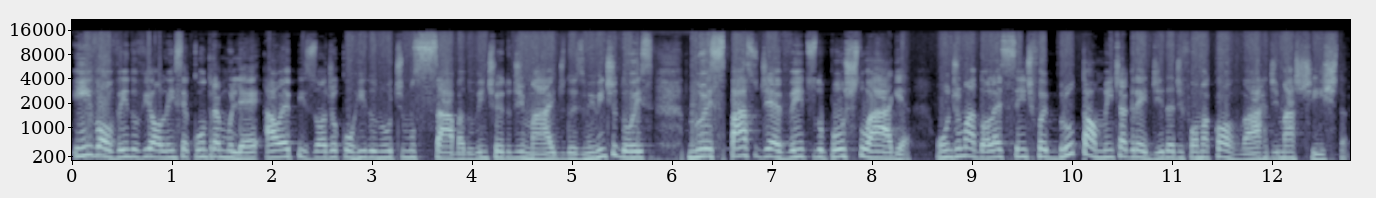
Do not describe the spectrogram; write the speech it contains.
envolvendo violência contra a mulher, ao episódio ocorrido no último sábado, 28 de maio de 2022, no espaço de eventos do Posto Águia, onde uma adolescente foi brutalmente agredida de forma covarde e machista.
